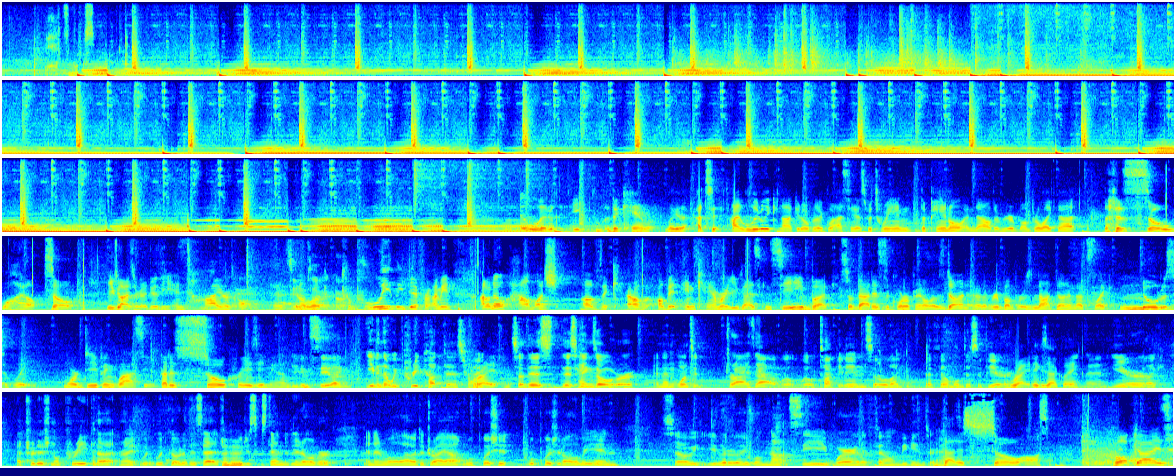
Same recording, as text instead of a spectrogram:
Oh, it looks so good. The camera, look at that. That's, I literally cannot get over the glassiness between the panel and now the rear bumper like that. That is so wild. So you guys are gonna do the entire car and it's The gonna look car. completely different. I mean, I don't know how much of the of, of it in camera you guys can see, but so that is the quarter panel that is done and then the rear bumper is not done and that's like noticeably more deep and glassy. That is so crazy, man. You can see like, even though we pre-cut this, right? Right. So this, this hangs over, and then once it dries out, we'll, we'll tuck it in so like the film will disappear. Right, exactly. And then here, like a traditional pre-cut, right, would, would go to this edge. Mm-hmm. We just extended it over, and then we'll allow it to dry out, and we'll push it, we'll push it all the way in. So you literally will not see where the film begins or ends. That is so awesome. Well, guys,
